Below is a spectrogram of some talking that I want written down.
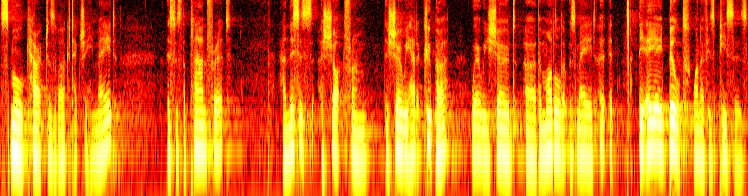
small characters of architecture he made. This was the plan for it. And this is a shot from the show we had at Cooper, where we showed uh, the model that was made. Uh, it, the AA built one of his pieces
